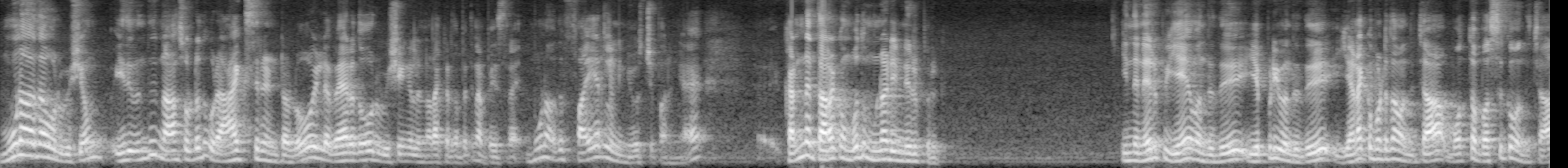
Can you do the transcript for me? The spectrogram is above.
மூணாவதா ஒரு விஷயம் இது வந்து நான் சொல்றது ஒரு ஆக்சிடென்டலோ இல்ல வேற ஏதோ ஒரு விஷயங்கள் நடக்கிறத பத்தி நான் பேசுறேன். மூணாவது ஃபயர்ல நீங்க யோசிச்சு பாருங்க. கண்ணை திறக்கும் போது முன்னாடி நெருப்பு இருக்கு. இந்த நெருப்பு ஏன் வந்தது? எப்படி வந்தது? எனக்கு மட்டும் தான் வந்துச்சா? மொத்த பஸ்ஸுக்கும் வந்துச்சா?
